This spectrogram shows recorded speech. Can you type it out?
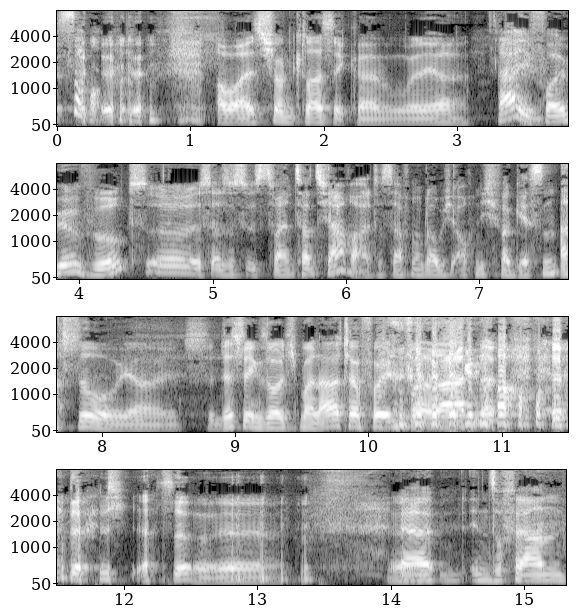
so. Aber ist schon ein Klassiker, wohl, ja. Ja, die Folge wird, äh, ist, also es ist 22 Jahre alt, das darf man glaube ich auch nicht vergessen. Ach so, ja. Jetzt, deswegen sollte ich mein Alter vorhin verraten. Genau. Ach so, ja, ja. Äh, insofern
